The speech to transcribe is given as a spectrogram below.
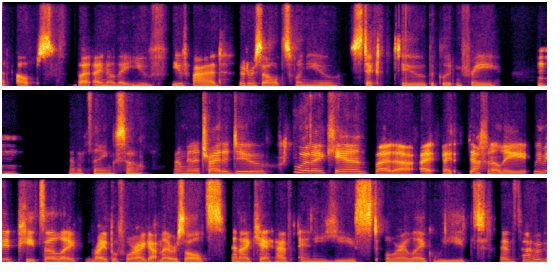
that helps. But I know that you've you've had good results when you stick to the gluten free mm-hmm. kind of thing. So I'm going to try to do what I can, but uh, I, I, definitely, we made pizza like right before I got my results, and I can't have any yeast or like wheat. And so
